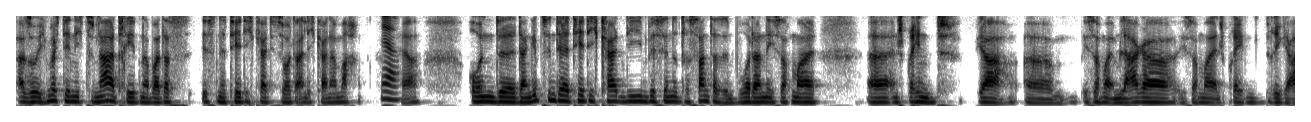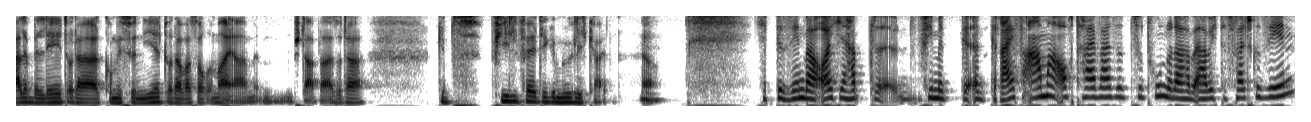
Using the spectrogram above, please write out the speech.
also ich möchte nicht zu nahe treten, aber das ist eine Tätigkeit, die sollte eigentlich keiner machen. Ja. ja? Und äh, dann gibt es hinterher Tätigkeiten, die ein bisschen interessanter sind, wo er dann, ich sag mal, äh, entsprechend, ja, äh, ich sag mal, im Lager, ich sag mal, entsprechend Regale belädt oder kommissioniert oder was auch immer, ja, mit dem Stapler. Also da gibt es vielfältige Möglichkeiten. Ja. Ich habe gesehen bei euch, ihr habt äh, viel mit Greifarme auch teilweise zu tun oder habe hab ich das falsch gesehen?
